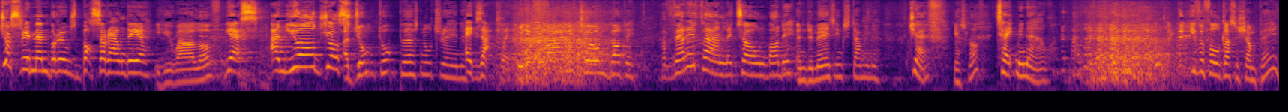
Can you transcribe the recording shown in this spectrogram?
Just remember who's boss around here. You are, love. Yes, and you're just. A jumped up personal trainer. Exactly. With a finely toned body A very finely toned body. and amazing stamina. Jeff, Yes, love? take me now. You've a full glass of champagne.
